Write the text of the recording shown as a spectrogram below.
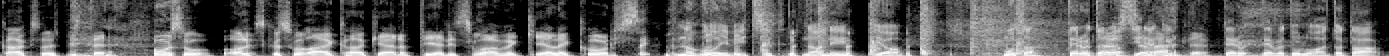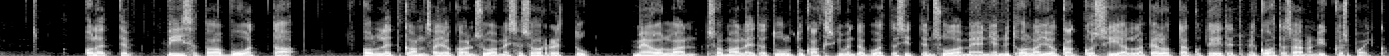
kaksoispiste. Husu, olisiko sulla aikaa käydä pieni suomen kielen kurssi? No voi vitsit. No niin, joo. Mutta tervetuloa Tässä sinäkin. lähtee. Ter- tervetuloa. Tota, olette 500 vuotta olleet kansa, joka on Suomessa sorrettu. Me ollaan somaleita tultu 20 vuotta sitten Suomeen ja nyt ollaan jo kakkosijalla. Pelottaako teitä, että me kohta saadaan ykköspaikka?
